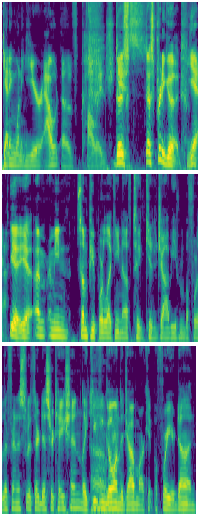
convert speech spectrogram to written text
getting one a year out of college That's is that's pretty good. yeah, Yeah, yeah. I'm, I mean, some people are lucky enough to get a job even before they're finished with their dissertation. Like you Oh, can go okay. on the job market before you're done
